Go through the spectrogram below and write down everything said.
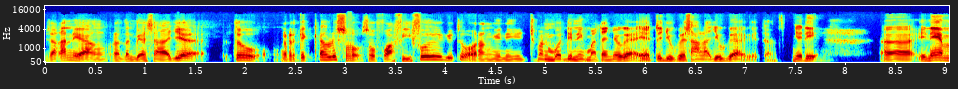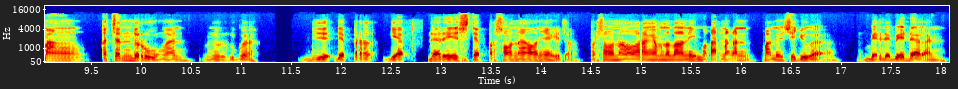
Misalkan yang nonton biasa aja tuh ngeritik ah lu so so vivo gitu orang ini cuma buat dinikmatin juga ya itu juga salah juga gitu. Jadi uh, ini emang kecenderungan menurut gua. Dia, dia, per, dia dari setiap personalnya gitu. Personal orang yang menonton anime karena kan manusia juga beda-beda kan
